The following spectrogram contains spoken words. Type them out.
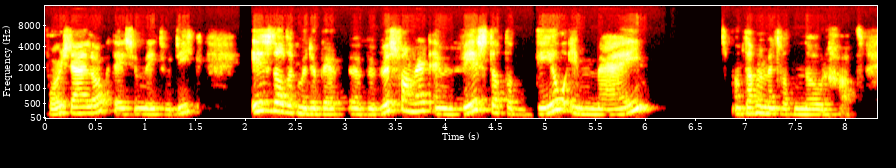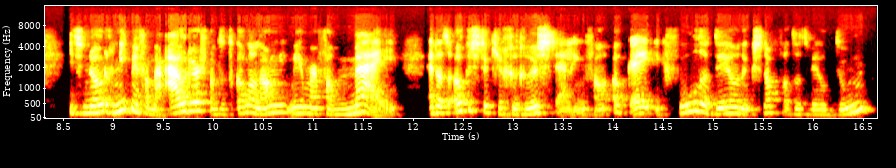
Voice Dialogue, deze methodiek, is dat ik me er eh, bewust van werd en wist dat dat deel in mij op dat moment wat nodig had. Iets nodig, niet meer van mijn ouders, want het kan al lang niet meer, maar van mij. En dat is ook een stukje geruststelling van, oké, ik voel dat deel en ik snap wat het wil doen.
